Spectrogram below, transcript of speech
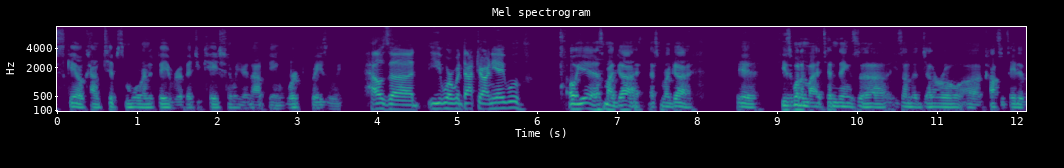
scale kind of tips more in the favor of education when you're not being worked crazily. How's uh you work with Dr. Onyewu? Oh yeah, that's my guy. That's my guy. Yeah, he's one of my attendings. Uh, he's on the general uh, consultative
